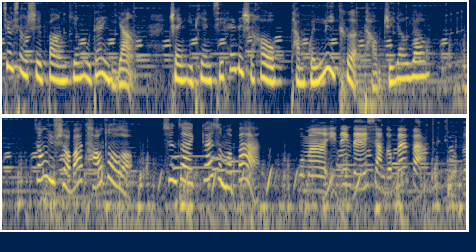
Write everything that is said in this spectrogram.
就像释放烟雾弹一样。趁一片漆黑的时候，他们会立刻逃之夭夭。章鱼小巴逃走了，现在该怎么办？我们一定得想个办法，否则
